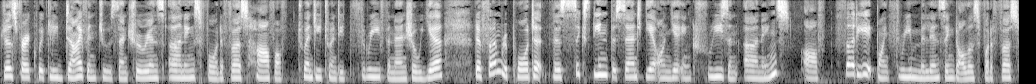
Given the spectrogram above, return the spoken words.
just very quickly dive into Centurion's earnings for the first half of 2023 financial year. The firm reported this 16% year-on-year increase in earnings of 38.3 million Sing dollars for the first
